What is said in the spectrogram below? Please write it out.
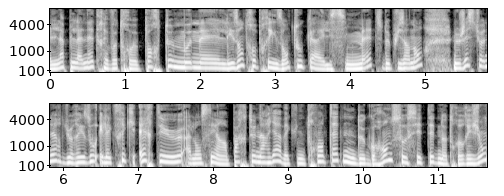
la planète et votre porte-monnaie. Les entreprises, en tout cas, elles s'y mettent depuis un an. Le gestionnaire du réseau électrique RTE a lancé un partenariat avec une trentaine de grandes sociétés de notre région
